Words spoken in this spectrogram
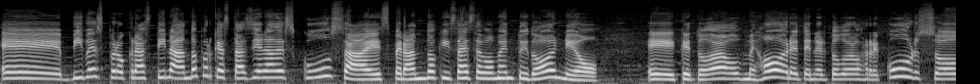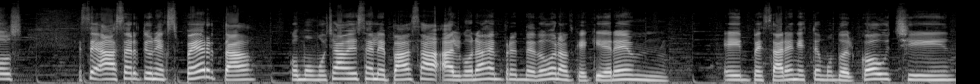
Eh, vives procrastinando porque estás llena de excusa, esperando quizá ese momento idóneo, eh, que todo mejore, tener todos los recursos, hacerte una experta como muchas veces le pasa a algunas emprendedoras que quieren empezar en este mundo del coaching,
